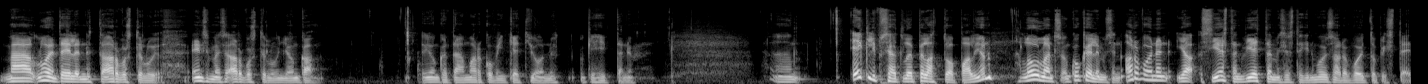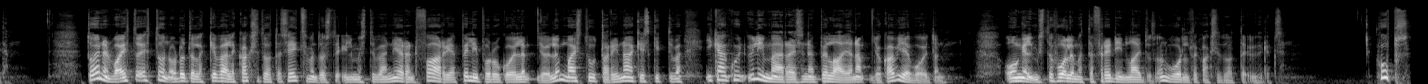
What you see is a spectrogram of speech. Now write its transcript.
Mä luen teille nyt arvostelu, ensimmäisen arvostelun, jonka, jonka tämä Markovin ketju on nyt kehittänyt. Ähm, Eclipseä tulee pelattua paljon, Lowlands on kokeilemisen arvoinen ja siestän viettämisestäkin voi saada voittopisteitä. Toinen vaihtoehto on odotella keväälle 2017 ilmestyvää Nieren Faaria peliporukoille, joille maistuu tarinaa keskittyvä ikään kuin ylimääräisenä pelaajana, joka vie voiton. Ongelmista huolimatta Fredin laitos on vuodelta 2009. Hups,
